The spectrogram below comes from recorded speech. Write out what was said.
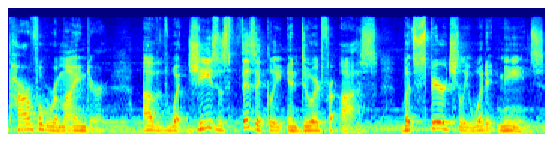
powerful reminder of what Jesus physically endured for us, but spiritually what it means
